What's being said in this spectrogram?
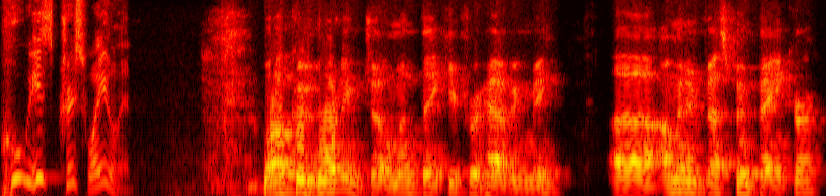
who is Chris Whalen? Well, good morning, gentlemen. Thank you for having me. Uh, I'm an investment banker.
